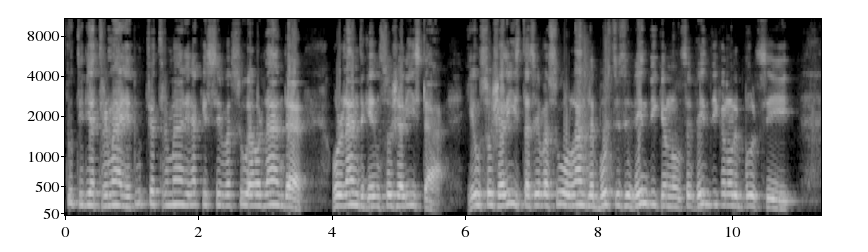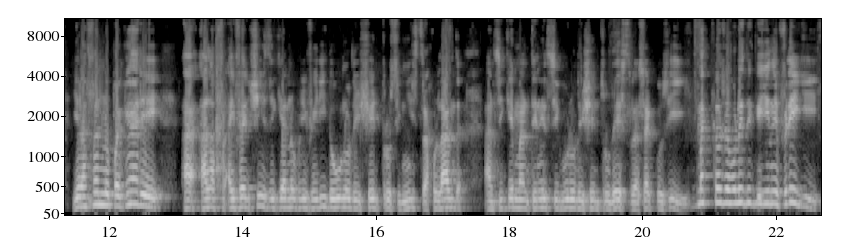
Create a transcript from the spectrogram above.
Tutti lì a tremare, tutti a tremare, anche se va su a Olanda, Hollande che è un socialista, che è un socialista, se va su Hollande le borse si vendicano, si vendicano le borse, gliela fanno pagare alla, ai francesi che hanno preferito uno dei centro-sinistra, Hollande, anziché mantenersi quello di centrodestra, Sarkozy. Ma cosa volete che gliene freghi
